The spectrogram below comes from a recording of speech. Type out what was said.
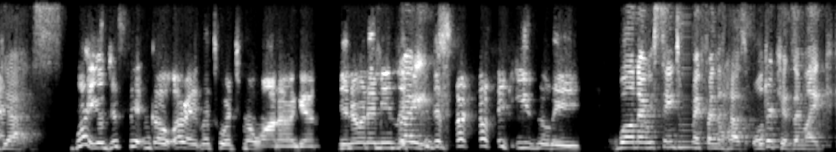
And yes. Well, you'll just sit and go, all right, let's watch Moana again. You know what I mean? Like, right. Just like easily. Well, and I was saying to my friend that has older kids, I'm like,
